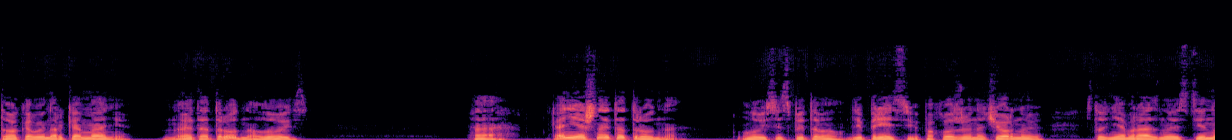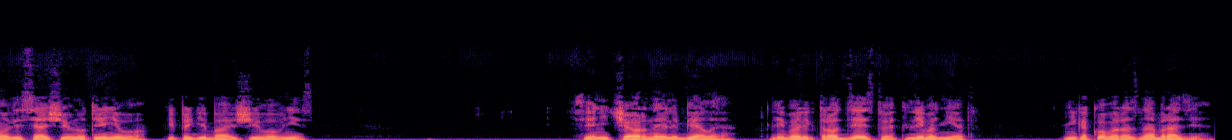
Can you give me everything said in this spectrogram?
Токовую наркоманию. Но это трудно, Луис. А, конечно, это трудно. Луис испытывал депрессию, похожую на черную студнеобразную стену, висящую внутри него и пригибающую его вниз. Все они черные или белые. Либо электрод действует, либо нет. Никакого разнообразия.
